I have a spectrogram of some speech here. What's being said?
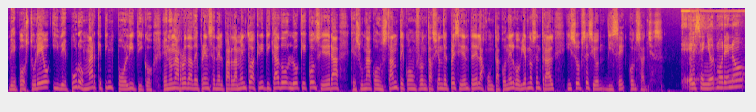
de postureo y de puro marketing político. En una rueda de prensa en el Parlamento ha criticado lo que considera que es una constante confrontación del presidente de la Junta con el gobierno central y su obsesión dice con Sánchez. El señor Moreno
